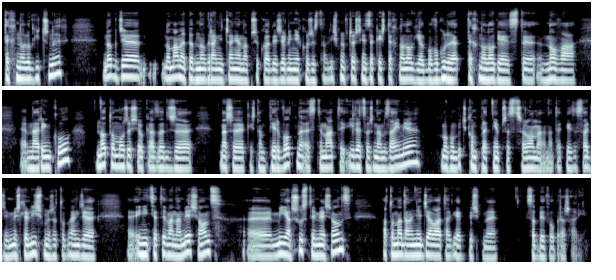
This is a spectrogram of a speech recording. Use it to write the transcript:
technologicznych, no gdzie no mamy pewne ograniczenia, na przykład jeżeli nie korzystaliśmy wcześniej z jakiejś technologii, albo w ogóle technologia jest e, nowa na rynku, no to może się okazać, że nasze jakieś tam pierwotne estymaty, ile coś nam zajmie, mogą być kompletnie przestrzelone. Na takiej zasadzie myśleliśmy, że to będzie e, inicjatywa na miesiąc, e, mija szósty miesiąc, a to nadal nie działa tak, jakbyśmy sobie wyobrażali.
